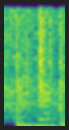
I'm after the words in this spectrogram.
Yeah.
